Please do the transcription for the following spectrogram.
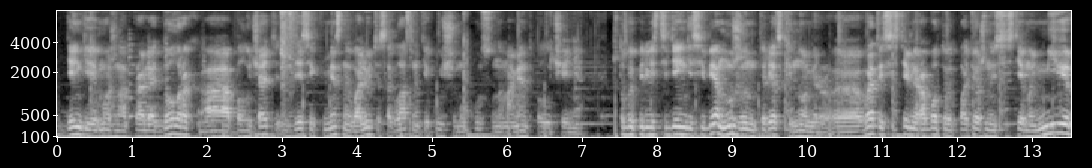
Деньги можно отправлять в долларах, а получать здесь их в местной валюте согласно текущему курсу на момент получения. Чтобы перевести деньги себе, нужен турецкий номер. Э, в этой системе работают платежные системы МИР,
